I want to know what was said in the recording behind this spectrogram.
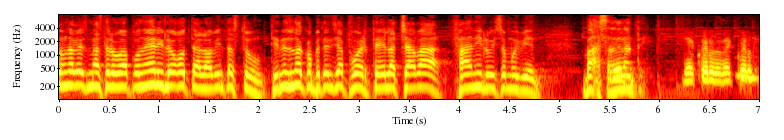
una vez más te lo voy a poner y luego te lo avientas tú. Tienes una competencia fuerte, la chava Fanny lo hizo muy bien. Vas, adelante. De acuerdo, de acuerdo.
